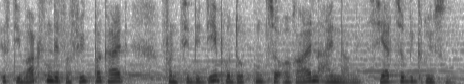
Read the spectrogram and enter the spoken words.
ist die wachsende Verfügbarkeit von CBD-Produkten zur oralen Einnahme sehr zu begrüßen.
